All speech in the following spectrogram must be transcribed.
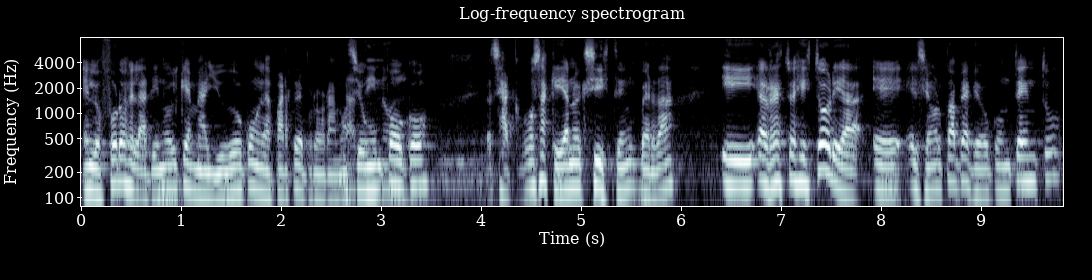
en los foros de Latinol que me ayudó con la parte de programación un poco. O sea, cosas que ya no existen, ¿verdad? Y el resto es historia. Eh, el señor Tapia quedó contento.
